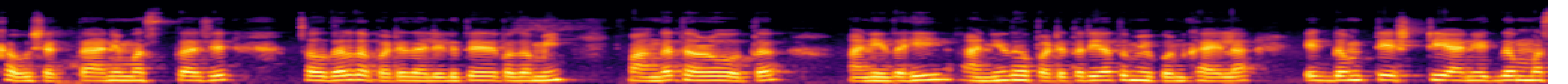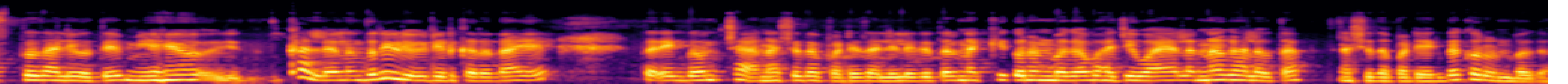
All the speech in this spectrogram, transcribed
खाऊ शकता. आणि मस्त असे चवदार धपाटे झालेले. ते बघा मी वांगं तळलं होतं. आणि दही आणि धपाटे तर या तुम्ही पण खायला एकदम टेस्टी आणि एकदम मस्त झाले होते. मी हे खाल्ल्यानंतर व्हिडिओ एडिट करत आहे. तर एकदम छान असे धपाटे झालेले होते. तर नक्की करून बघा. भाजी वायाला न घालवता असे धपाटे एकदा करून बघा.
